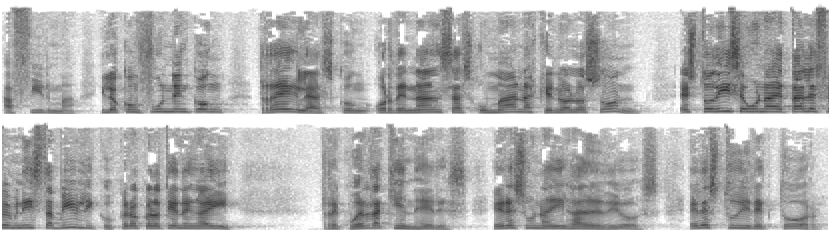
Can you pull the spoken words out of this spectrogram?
afirma y lo confunden con reglas, con ordenanzas humanas que no lo son. Esto dice una de tales feministas bíblicos, creo que lo tienen ahí. Recuerda quién eres. Eres una hija de Dios. Él es tu director.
